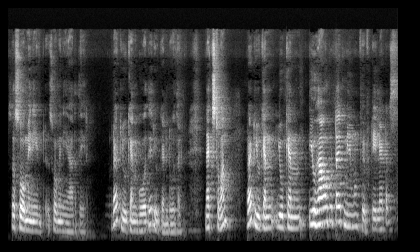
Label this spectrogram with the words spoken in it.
So so many so many are there right? You can go there you can do that. Next one right? You can you can you have to type minimum 50 letters.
